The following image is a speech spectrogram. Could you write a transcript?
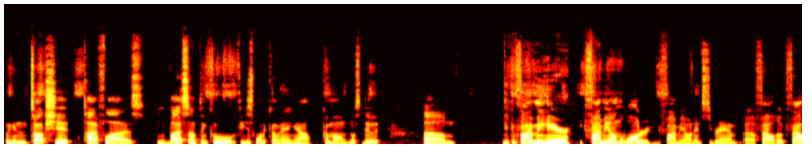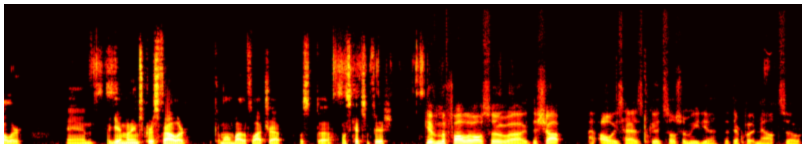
We can talk shit, tie flies. You can buy something cool if you just want to come hang out. Come on, let's do it. Um, you can find me here. You can find me on the water. You can find me on Instagram, uh, Foul Hook Fowler. And again, my name's Chris Fowler. Come on by the fly trap. Let's uh, let's catch some fish. Give them a follow. Also, uh, the shop always has good social media that they're putting out. So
